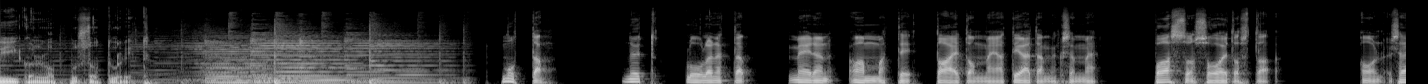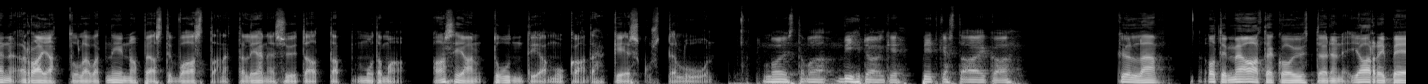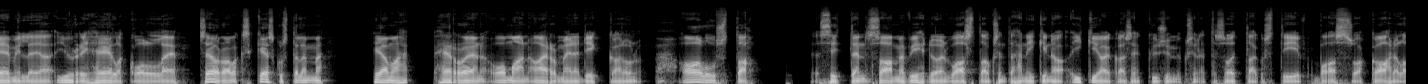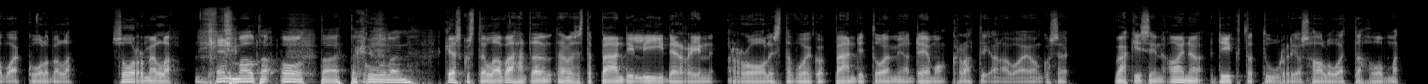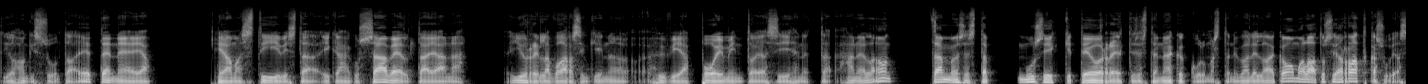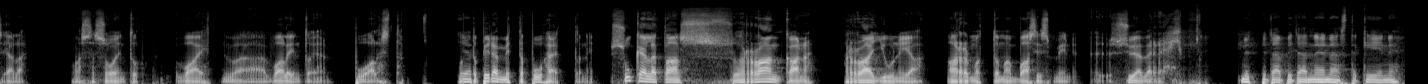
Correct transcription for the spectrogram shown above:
Viikonloppusoturit. Mutta nyt luulen, että meidän ammattitaitomme ja tietämyksemme passon soitosta on, sen rajat tulevat niin nopeasti vastaan, että lienee syytä ottaa muutama asiantuntija mukaan tähän keskusteluun. Loistavaa, vihdoinkin pitkästä aikaa Kyllä. Otimme ATK-yhteyden Jari Beemille ja Jyri Helkolle. Seuraavaksi keskustelemme hieman herrojen oman Iron Maiden dikkailun alusta. Sitten saamme vihdoin vastauksen tähän ikinä, ikiaikaiseen kysymykseen, että soittaako Steve bassoa kahdella vai kolmella sormella. En malta odottaa, että kuulen. Keskustellaan vähän tämmöisestä bändiliiderin roolista. Voiko bändi toimia demokratiana vai onko se väkisin aina diktatuuri, jos haluaa, että hommat johonkin suuntaan etenee ja hieman Steveistä ikään kuin säveltäjänä. Jyrillä varsinkin on hyviä poimintoja siihen, että hänellä on tämmöisestä musiikkiteoreettisesta näkökulmasta niin välillä aika omalaatuisia ratkaisuja siellä muassa sointu valintojen puolesta. Mutta pidemmittä puhetta, niin sukelletaan rankan, rajun ja armottoman basismin syövereihin. Nyt pitää pitää nenästä kiinni.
